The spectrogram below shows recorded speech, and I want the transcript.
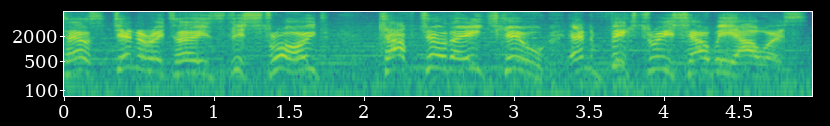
Lighthouse generator is destroyed, capture the HQ and victory shall be ours.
